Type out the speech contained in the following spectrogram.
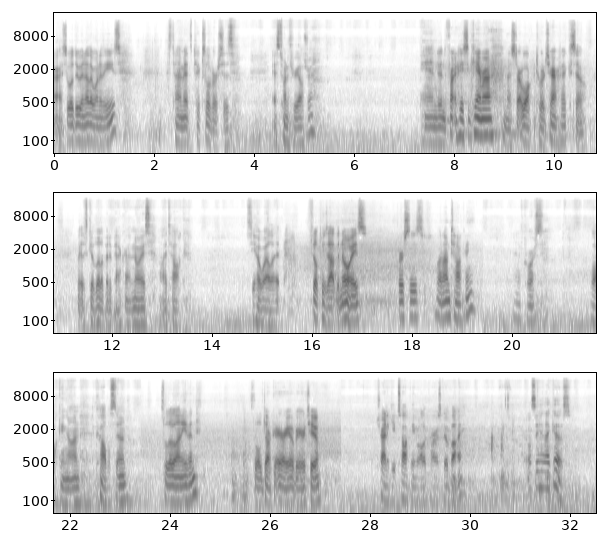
All right, so we'll do another one of these. This time it's Pixel versus S23 Ultra. And in the front facing camera, I'm gonna start walking toward traffic, so wait, let's get a little bit of background noise while I talk. See how well it filters out the noise versus what I'm talking. And of course, walking on cobblestone. It's a little uneven. It's a little darker area over here too. Trying to keep talking while the cars go by. We'll see how that goes.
